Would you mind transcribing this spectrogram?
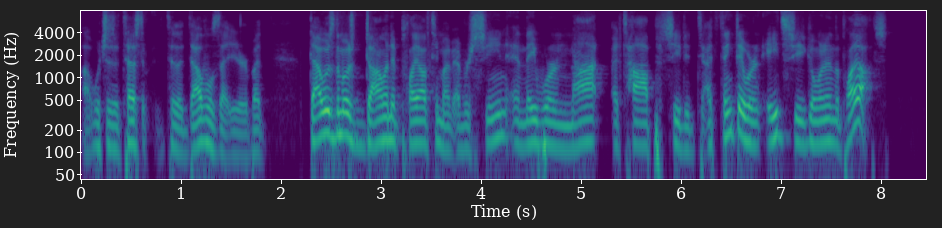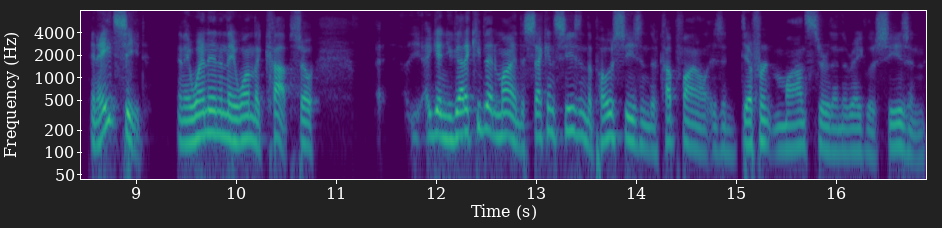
uh, which is a testament to the Devils that year. But that was the most dominant playoff team I've ever seen, and they were not a top seeded. I think they were an eight seed going into the playoffs, an eight seed, and they went in and they won the cup. So uh, again, you got to keep that in mind. The second season, the postseason, the cup final is a different monster than the regular season.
